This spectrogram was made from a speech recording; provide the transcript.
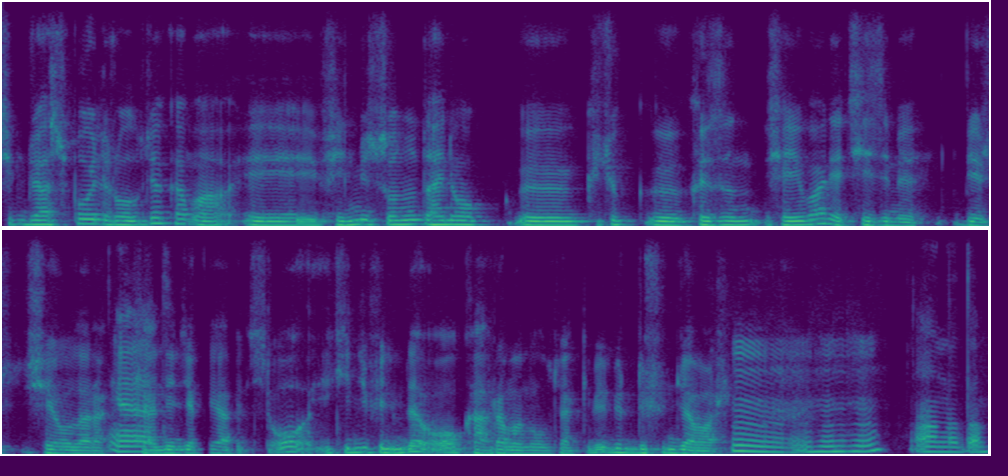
Şimdi biraz spoiler olacak ama e, filmin sonunda hani o e, küçük e, kızın şeyi var ya çizimi bir şey olarak Evet. kendince kıyafet işte o ikinci filmde o kahraman olacak gibi bir düşünce var. Hmm, hı hı, anladım.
